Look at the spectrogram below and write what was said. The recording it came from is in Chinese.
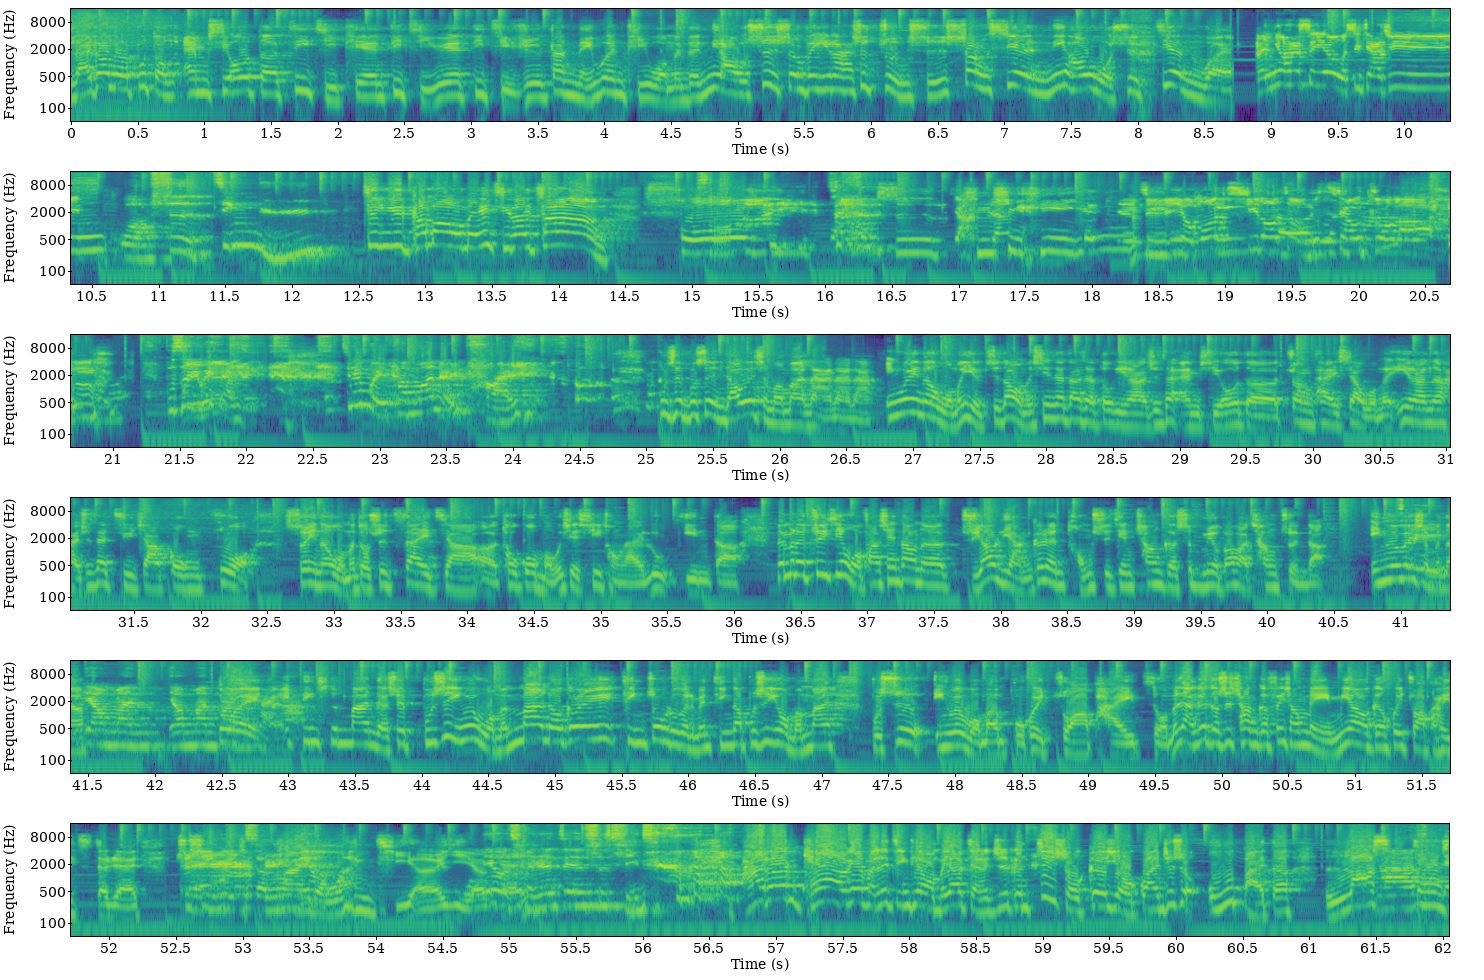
来到了不懂 MCO 的第几天、第几月、第几日，但没问题，我们的鸟是生非依然还是准时上线。你好，我是建伟，哎，你好，室友，我是嘉军。我是金鱼，金鱼，Come on，我们一起来唱。所以暂时将你眼睛有默契咯，这种不是叫做不是因为两建伟他妈了一排，不是不是，你知道为什么吗？哪哪哪？因为呢，我们也知道，我们现在大家都依然是在 MCO 的状态下，我们依然呢还是在居家工作，所以呢，我们都是在家呃，透过某一些系统来录音的。那么呢，最近我发现到呢，只要两个人同时间唱歌是没有办法唱准的，因为为什么呢？要慢要慢半对，它一定是慢的，所以不是因为我们慢哦，各位听众，如果你们听到不是因为我们慢，不是因为我们不会抓拍子，我们两个都是唱歌非常美妙跟会抓拍子的人，就是因为这个麦的问题而已。没有承认这件事情。I don't care. OK，反正今天我们要讲的就是跟这首歌有关，就是伍佰的《Last Last Dance》。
